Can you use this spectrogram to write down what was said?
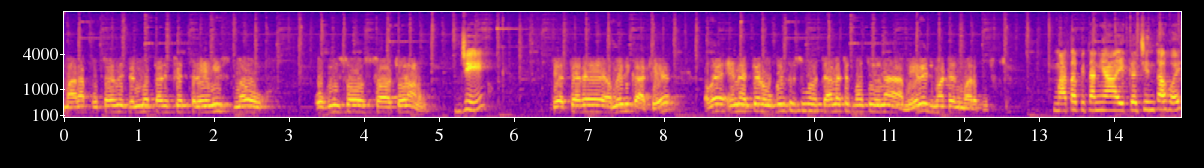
મારા પુત્રની જન્મ તારીખ છે ત્રેવીસ નવ ઓગણીસો ચોરાણું. જી. જે અત્યારે અમેરિકા છે. હવે એને અત્યારે ઓગણત્રીસ વર્ષ ચાલે છે પરંતુ એના મેરેજ માટે મારે પૂછવું છે. માતા પિતાની આ એક ચિંતા હોય.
